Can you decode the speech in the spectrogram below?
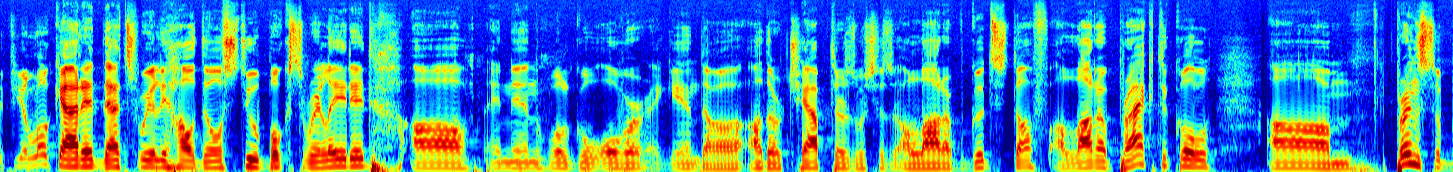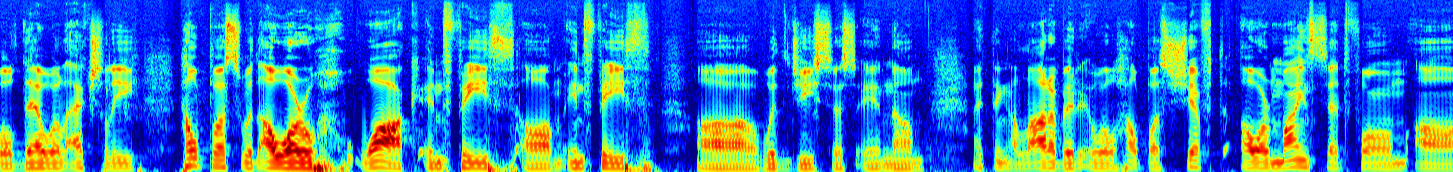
if you look at it, that's really how those two books related. Uh, and then we'll go over again the other chapters, which is a lot of good stuff, a lot of practical um, principle that will actually help us with our walk in faith, um, in faith uh, with Jesus. And um, I think a lot of it, it, will help us shift our mindset from, uh,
